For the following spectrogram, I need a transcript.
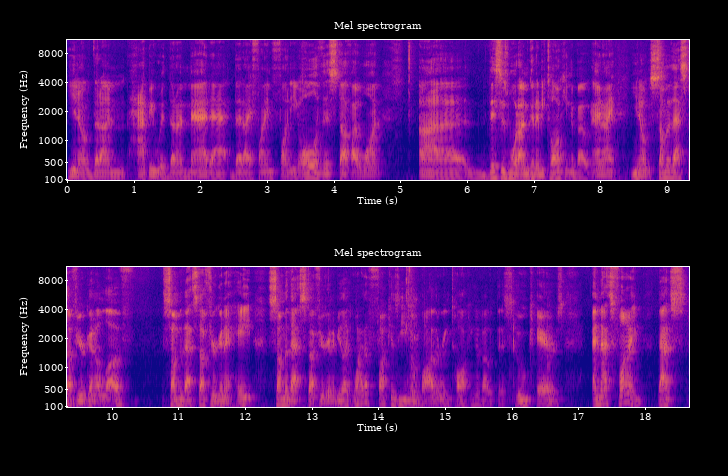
you know that I'm happy with, that I'm mad at, that I find funny. All of this stuff I want uh, this is what I'm going to be talking about. And I, you know, some of that stuff you're going to love, some of that stuff you're going to hate, some of that stuff you're going to be like, why the fuck is he even bothering talking about this? Who cares? And that's fine. That's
